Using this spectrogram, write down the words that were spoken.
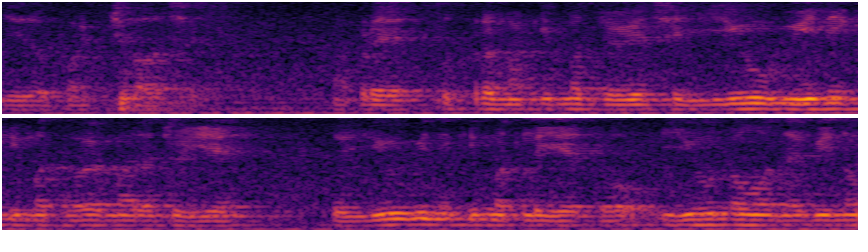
ઝીરો પોઈન્ટ છ છે. આપણે સૂત્રમાં કિંમત જોઈએ છે યુ વીની કિંમત હવે મારે જોઈએ. તો યુ વીની કિંમત લઈએ તો યુનો અને વીનો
